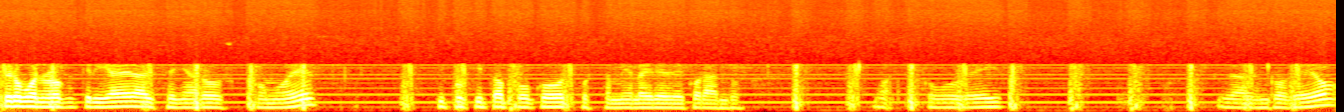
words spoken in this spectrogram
pero bueno, lo que quería era enseñaros cómo es y poquito a poco pues también la iré decorando. Como veis un rodeo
